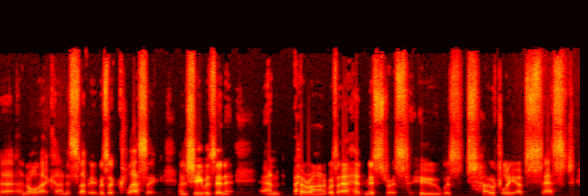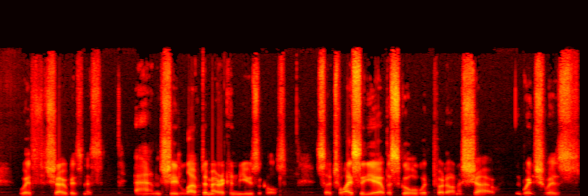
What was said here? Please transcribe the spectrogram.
uh, and all that kind of stuff. It was a classic, and she was in it. And her aunt was our headmistress, who was totally obsessed with show business. And she loved American musicals. So twice a year, the school would put on a show, which was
